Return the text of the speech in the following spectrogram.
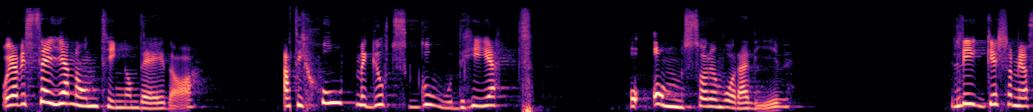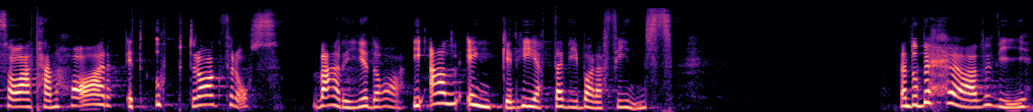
Och jag vill säga någonting om det idag. Att ihop med Guds godhet och omsorg om våra liv ligger som jag sa att han har ett uppdrag för oss varje dag i all enkelhet där vi bara finns. Men då behöver vi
